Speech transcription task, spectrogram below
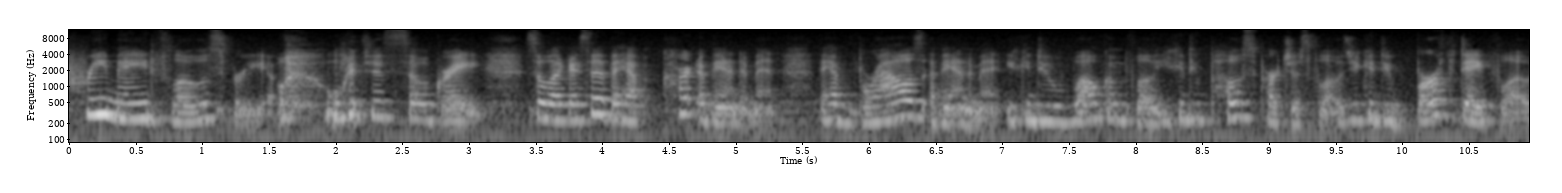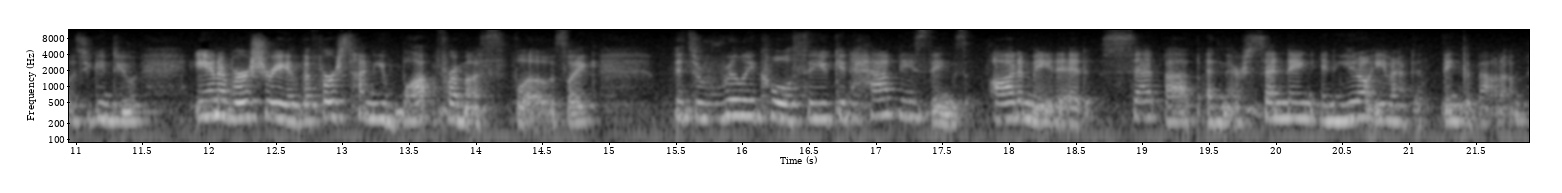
pre-made flows for you, which is so great. So like I said, they have cart abandonment, they have browse abandonment, you can do welcome flow, you can do post-purchase flows, you can do birthday flows, you can do anniversary of the first time you bought from us flows. Like it's really cool. So you can have these things automated, set up, and they're sending, and you don't even have to think about them.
